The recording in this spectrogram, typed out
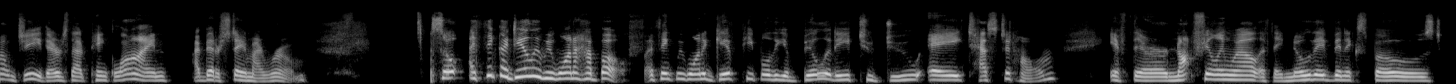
oh gee there's that pink line. I better stay in my room. So i think ideally we want to have both. I think we want to give people the ability to do a test at home. If they're not feeling well, if they know they've been exposed,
